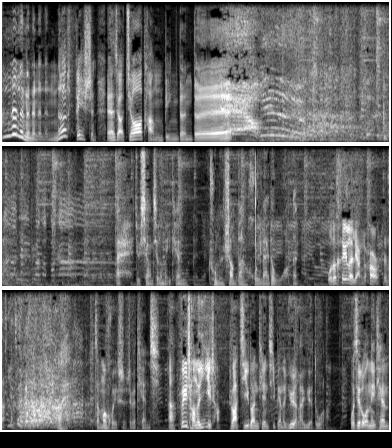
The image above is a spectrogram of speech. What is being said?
？No no no no no no not fashion，人家叫焦糖冰墩墩。哎，就像极了每天出门上班回来的我们，我都黑了两个号，真的。哎，怎么回事？这个天气啊，非常的异常，是吧？极端天气变得越来越多了。我记得我那天，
